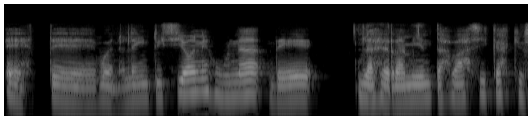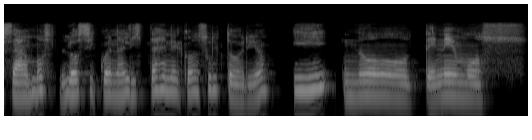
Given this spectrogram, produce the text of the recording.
Este, bueno, la intuición es una de las herramientas básicas que usamos los psicoanalistas en el consultorio y no tenemos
